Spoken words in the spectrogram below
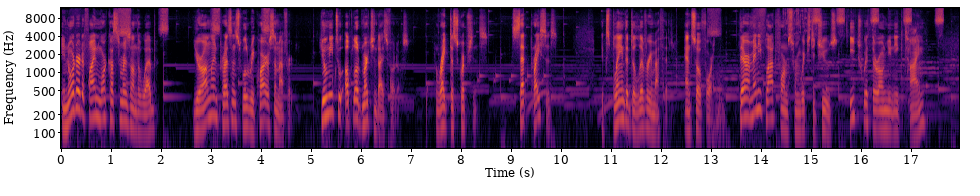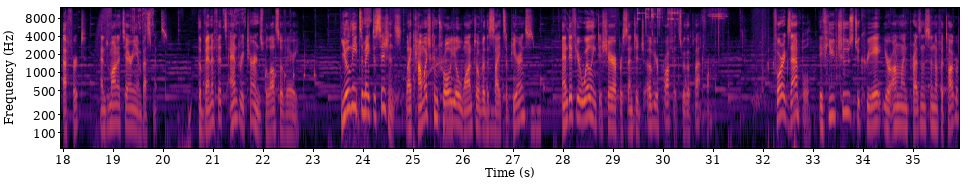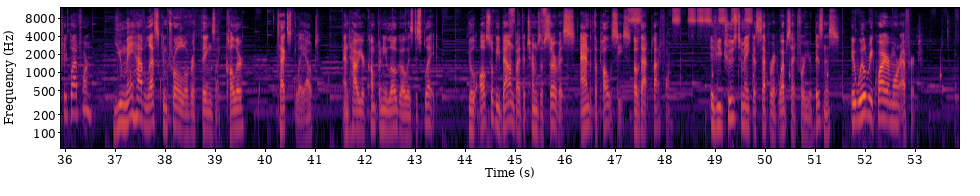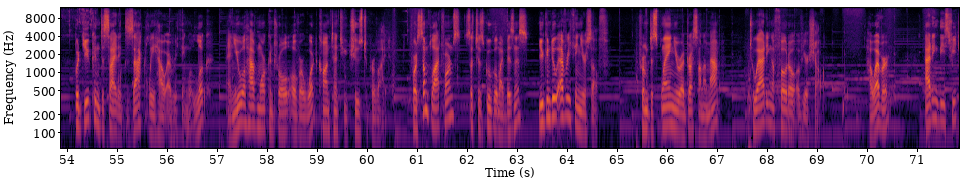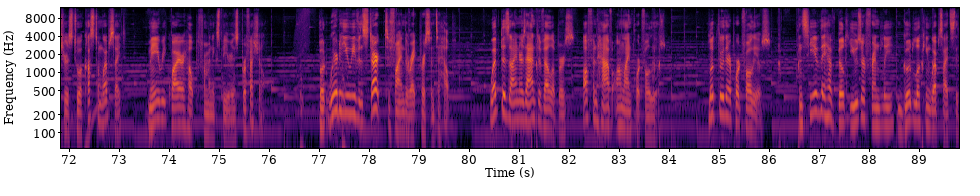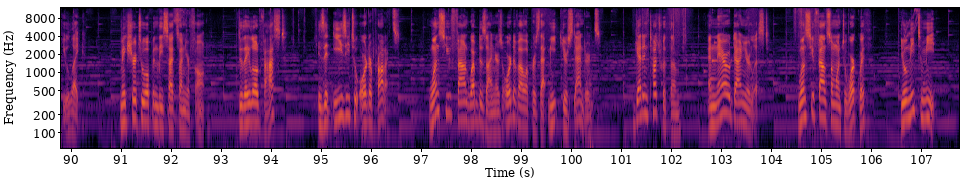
In order to find more customers on the web, your online presence will require some effort. You'll need to upload merchandise photos, write descriptions, set prices, explain the delivery method, and so forth. There are many platforms from which to choose, each with their own unique time, effort, and monetary investments. The benefits and returns will also vary. You'll need to make decisions, like how much control you'll want over the site's appearance, and if you're willing to share a percentage of your profits with a platform. For example, if you choose to create your online presence in a photography platform, you may have less control over things like color, text layout, and how your company logo is displayed. You'll also be bound by the terms of service and the policies of that platform. If you choose to make a separate website for your business, it will require more effort. But you can decide exactly how everything will look, and you will have more control over what content you choose to provide. For some platforms, such as Google My Business, you can do everything yourself, from displaying your address on a map to adding a photo of your shop. However, adding these features to a custom website may require help from an experienced professional. But where do you even start to find the right person to help? Web designers and developers often have online portfolios. Look through their portfolios and see if they have built user-friendly, good-looking websites that you like. Make sure to open these sites on your phone. Do they load fast? Is it easy to order products? Once you've found web designers or developers that meet your standards, get in touch with them and narrow down your list. Once you've found someone to work with, you'll need to meet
